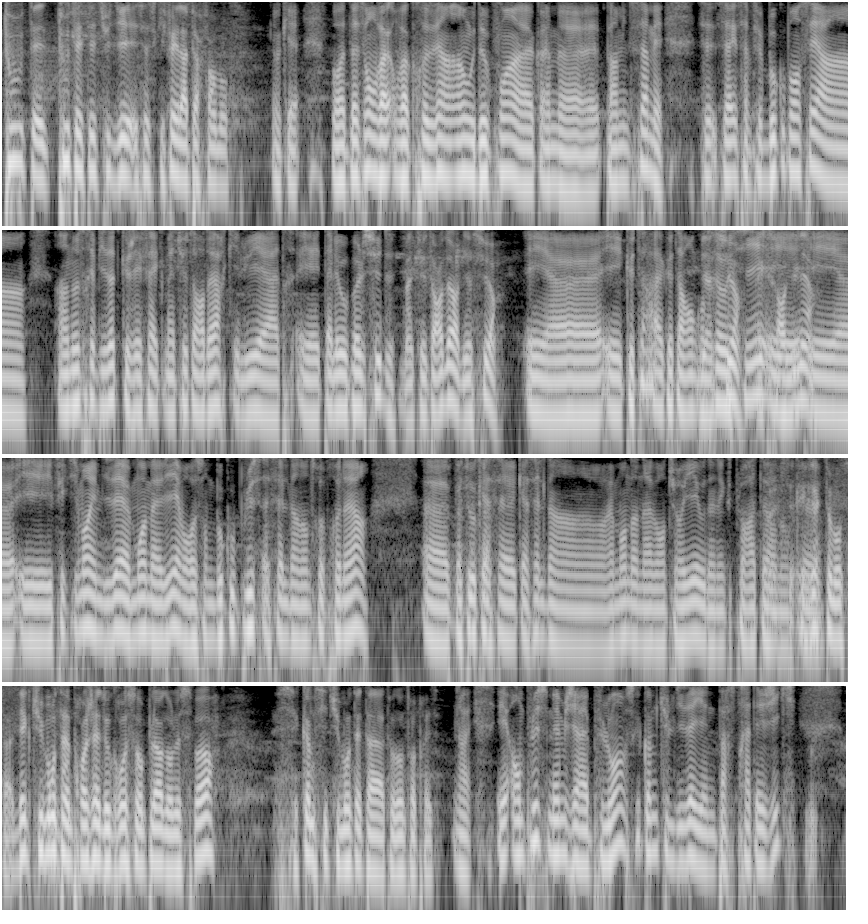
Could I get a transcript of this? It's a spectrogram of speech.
tout est, tout est étudié et c'est ce qui fait la performance. Ok. Bon, de toute façon, on va, on va creuser un, un ou deux points euh, quand même euh, parmi tout ça, mais c'est, ça me fait beaucoup penser à un, un autre épisode que j'ai fait avec Mathieu Torder, qui lui est, est allé au pôle Sud Mathieu Torder, bien sûr. et, euh, et que tu as, que as rencontré Bien sûr, aussi. Et, extraordinaire. et, et effectivement, il me disait, moi, ma vie, elle me ressemble beaucoup plus à celle d'un entrepreneur. euh, plutôt qu'à celle, qu'à celle d'un vraiment d'un aventurier ou d'un explorateur. Ouais, Donc, c'est euh, exactement ça. Dès que tu montes un projet de grosse ampleur dans le sport, c'est comme si tu montais ta, ton entreprise. Et en plus, même j'irais plus loin, parce que comme tu le disais, il y a une part stratégique.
